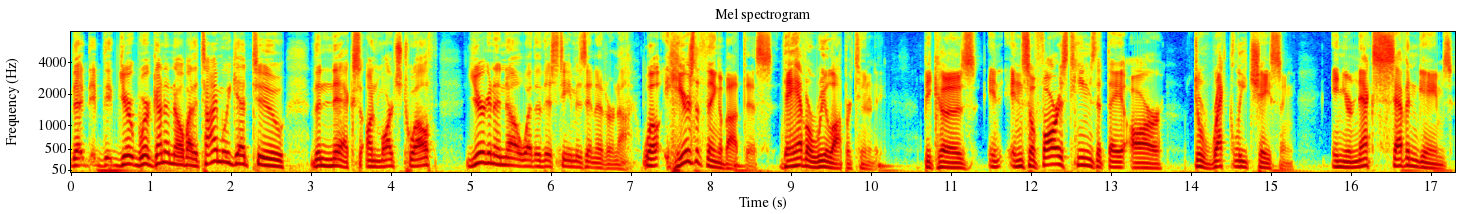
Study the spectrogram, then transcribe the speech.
That you're, we're going to know by the time we get to the Knicks on March 12th. You're going to know whether this team is in it or not. Well, here's the thing about this. They have a real opportunity because in insofar as teams that they are directly chasing, in your next 7 games,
